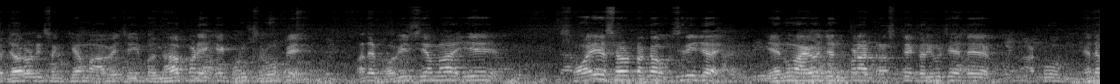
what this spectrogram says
હજારોની સંખ્યામાં આવે છે. એ બધા પણ એક એક વૃક્ષ રોપે અને ભવિષ્યમાં એ સોએ સો ટકા ઉછરી જાય એનું આયોજન પણ આ ટ્રસ્ટે કર્યું છે અને આખું એને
